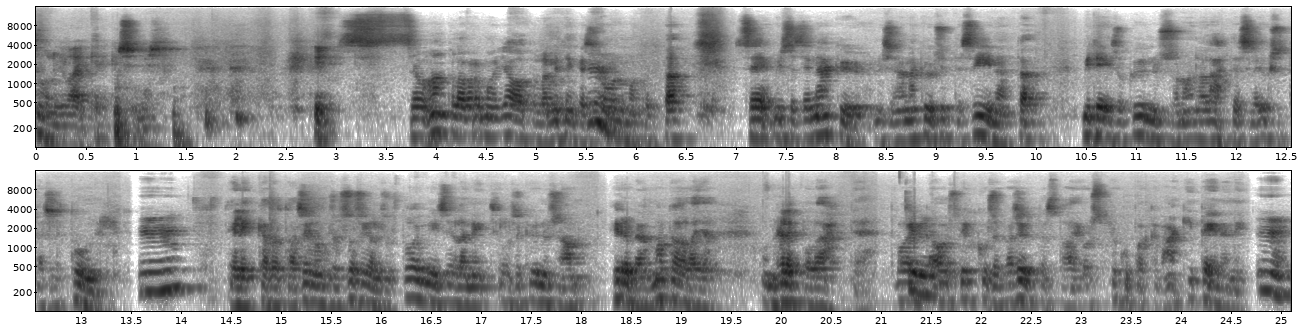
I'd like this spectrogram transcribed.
Tuo oli vaikea kysymys. Se on hankala varmaan jaotella, miten se Mm. on, mutta tota, se, missä se näkyy, niin sehän näkyy sitten siinä, että miten iso kynnys on aina lähteä sille yksittäiselle tunnille. Mm. Eli tota, silloin kun se sosiaalisuus toimii siellä, niin silloin se kynnys on hirveän matala ja on helppo lähteä. Vaikka Kyllä. olisi pikkusen väsyttäisi tai olisi joku paikka vähän kipeänä, niin Mm.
